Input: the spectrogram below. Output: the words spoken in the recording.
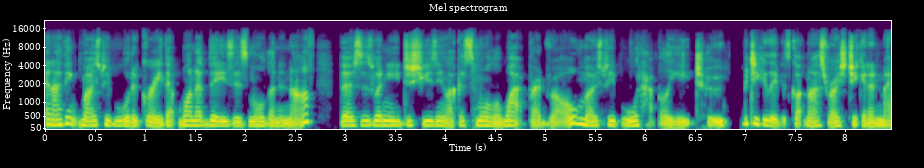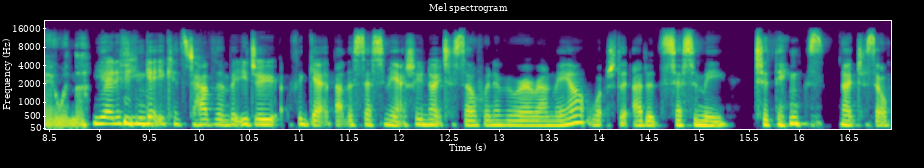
And I think most people would agree that one of these is more than enough versus when you're just using like a smaller white bread roll, most people would happily eat two, particularly if it's got nice roast chicken and mayo in there. Yeah, and if you can get your kids to have them, but you do forget about the sesame, actually note to self whenever we're around Mia, watch the added sesame to things. Note to self.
